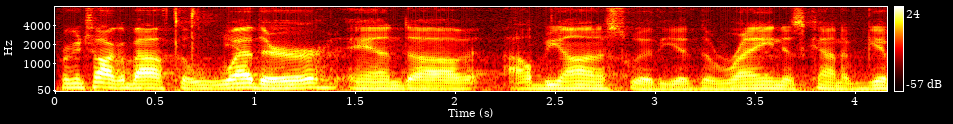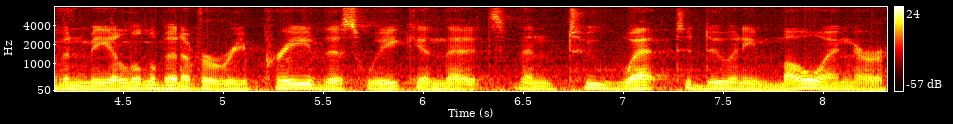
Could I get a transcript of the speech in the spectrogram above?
We're going to talk about the weather, and uh, I'll be honest with you, the rain has kind of given me a little bit of a reprieve this week in that it's been too wet to do any mowing or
